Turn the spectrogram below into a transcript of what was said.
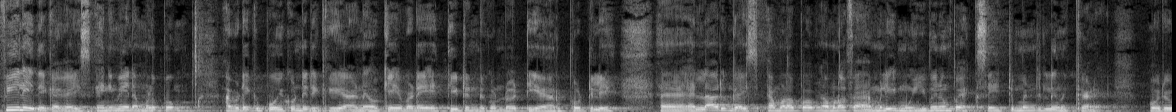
ഫീൽ ചെയ്തേക്കാം ഗൈസ് എനിവേ നമ്മളിപ്പം അവിടേക്ക് പോയിക്കൊണ്ടിരിക്കുകയാണ്. ഓക്കെ ഇവിടെ എത്തിയിട്ടുണ്ട് കൊണ്ടോട്ടി എയർപോർട്ടിൽ എല്ലാവരും ഗൈസ് നമ്മളിപ്പം നമ്മളെ ഫാമിലി മുഴുവനും ഇപ്പോൾ എക്സൈറ്റ്മെന്റിൽ നിൽക്കുകയാണ് ഒരു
